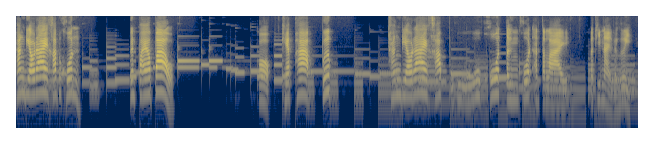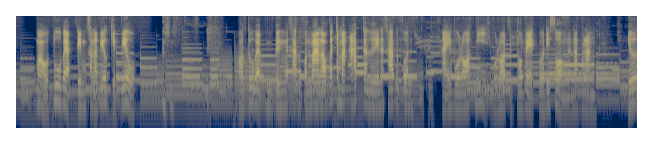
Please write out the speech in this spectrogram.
ครั้งเดียวได้ครับทุกคนเกินไปเอาเปล่าก็แคปภาพปุ๊บครั้งเดียวได้ครับโอ้ โหโคตรตึงโคตรอันตรายก็ที่ไหนเลยเฮ้ยเหมาตู้แบบเต็มคาราเบลเก็บเวลเหมาตู้แบบตึงๆนะครับทุกคนมาเราก็จะมาอัพกันเลยนะครับทุกคนไหนโบลอสนี่โบลอสเป็นตัวแบกตัวที่สองเลยนะพลังเยอะ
